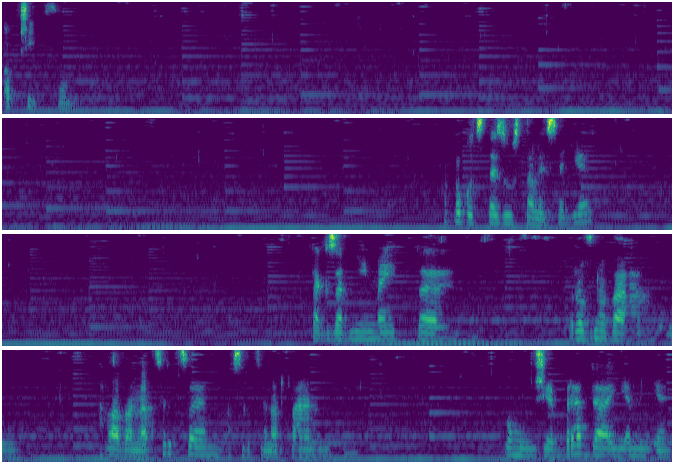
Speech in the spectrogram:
opřít se. A pokud jste zůstali sedět, tak zavnímejte rovnováhu hlava nad srdcem a srdce nad pánví. Pomůže brada jemně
